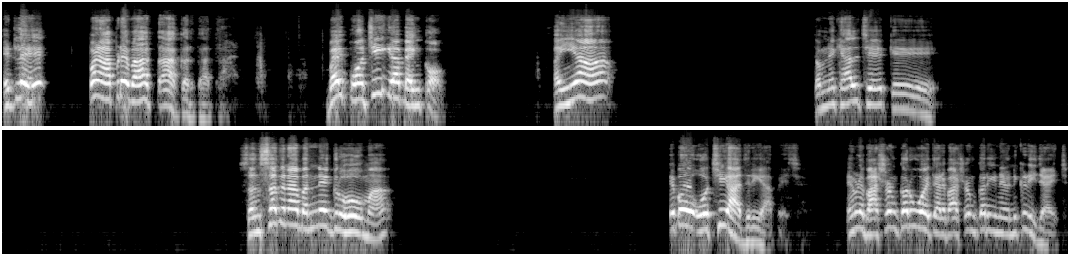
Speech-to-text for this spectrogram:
એટલે પણ આપણે વાત આ કરતા હતા. ભાઈ પહોંચી ગયા બેંકોક. અહીંયા તમને ખ્યાલ છે કે સંસદના બંને ગૃહોમાં એ બહુ ઓછી હાજરી આપે છે. એમણે ભાષણ કરવું હોય ત્યારે ભાષણ કરીને નીકળી જાય છે.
